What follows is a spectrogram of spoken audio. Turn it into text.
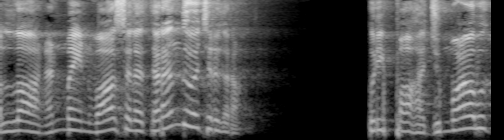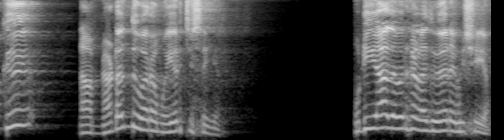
அல்லாஹ் நன்மையின் வாசலை திறந்து வச்சிருக்கிறான். குறிப்பாக ஜும்மாவுக்கு நாம் நடந்து வர முயற்சி செய்யணும். முடியாதவர்கள் அது வேற விஷயம்.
